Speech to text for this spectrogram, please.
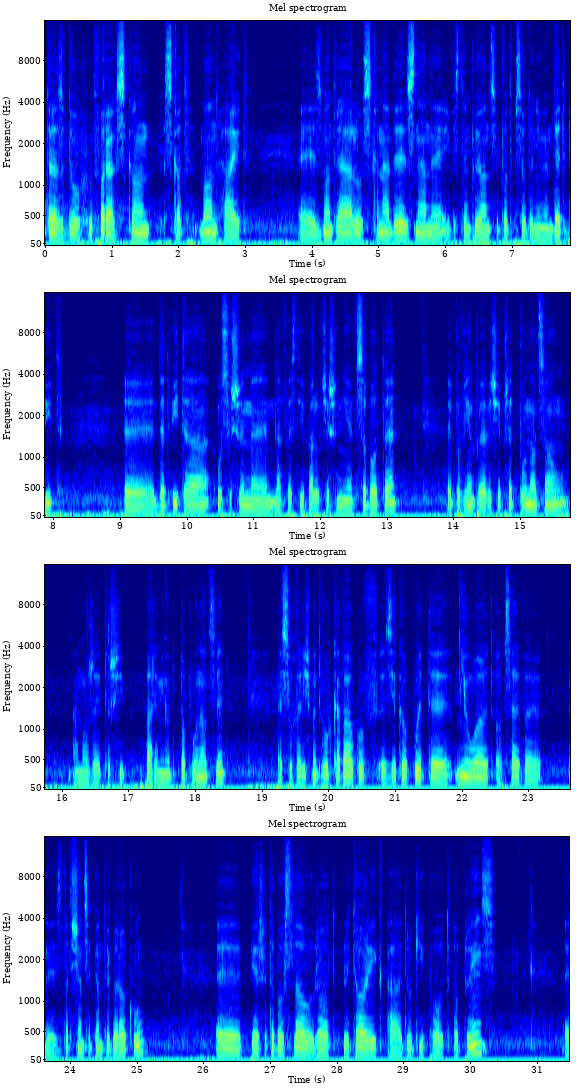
Teraz w dwóch utworach Scott Mondhide e, z Montrealu, z Kanady, znany i występujący pod pseudonimem Deadbeat. E, Deadbeata usłyszymy na festiwalu w Cieszynie w sobotę. E, powinien pojawić się przed północą, a może też i parę minut po północy. Słuchaliśmy dwóch kawałków z jego płyty New World Observer z 2005 roku. E, pierwszy to był Slow Road Rhetoric, a drugi Port of Prince. E,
